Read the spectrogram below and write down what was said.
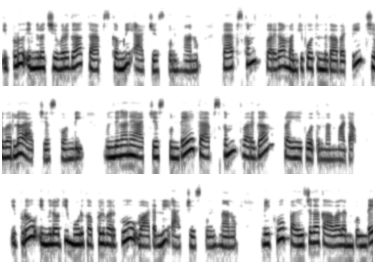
ఇప్పుడు ఇందులో చివరగా క్యాప్సికమ్ని యాడ్ చేసుకుంటున్నాను. క్యాప్సికమ్ త్వరగా మగ్గిపోతుంది కాబట్టి చివరిలో యాడ్ చేసుకోండి. ముందుగానే యాడ్ చేసుకుంటే క్యాప్సికమ్ త్వరగా ఫ్రై అయిపోతుంది అనమాట ఇప్పుడు ఇందులోకి మూడు కప్పుల వరకు వాటర్ని యాడ్ చేసుకుంటున్నాను. మీకు పల్చగా కావాలనుకుంటే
